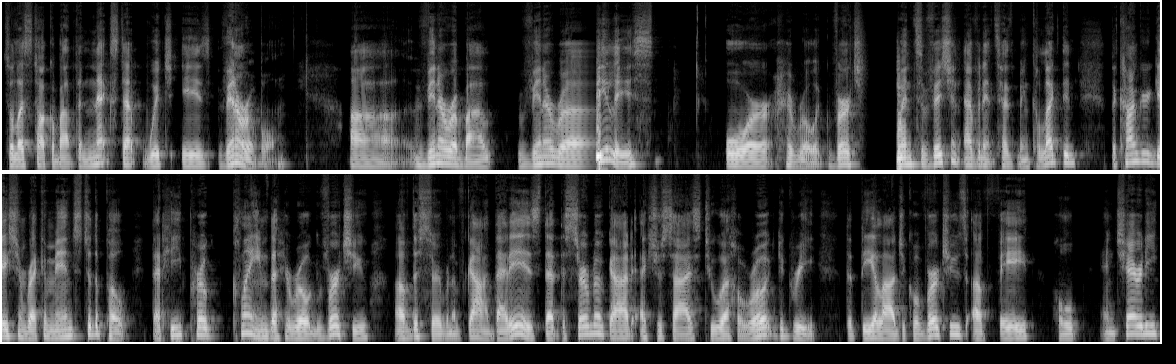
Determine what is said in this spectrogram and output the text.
So let's talk about the next step which is venerable. Uh, venerable venerabilis or heroic virtue. When sufficient evidence has been collected, the congregation recommends to the Pope that he proclaim the heroic virtue of the servant of God. That is, that the servant of God exercise to a heroic degree the theological virtues of faith, hope, and charity,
